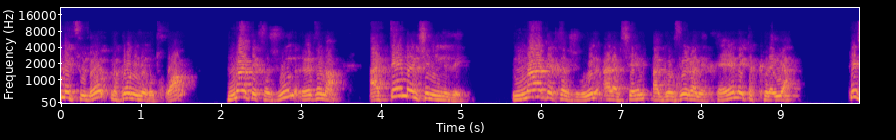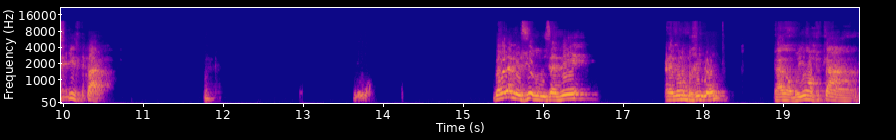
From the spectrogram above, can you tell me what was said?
Metsudot, maintenant numéro 3, Ma Techajvoun répondra Atem al-Shenilve, Ma Techajvoun al-Hashem et aklaya. Qu'est-ce qui se passe? Dans la mesure où vous avez un embryon un embryon, en tout cas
